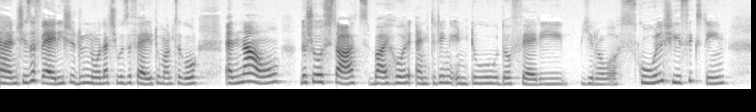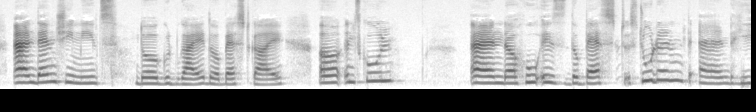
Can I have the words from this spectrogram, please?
and she's a fairy. She didn't know that she was a fairy two months ago, and now the show starts by her entering into the fairy, you know, school. She's 16, and then she meets the good guy, the best guy uh, in school, and uh, who is the best student, and he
